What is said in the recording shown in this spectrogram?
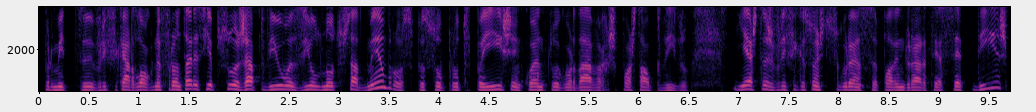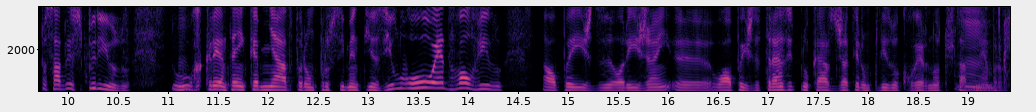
que permite verificar logo na fronteira se a pessoa já pediu asilo noutro Estado-membro ou se passou por outro país enquanto aguardava a resposta ao pedido. E estas verificações de segurança podem durar até sete dias. Passado esse período, o requerente é encaminhado para um procedimento de asilo ou é devolvido ao país de origem uh, ou ao país de trânsito, no caso de já ter um pedido a correr noutro Estado-membro. Hum.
